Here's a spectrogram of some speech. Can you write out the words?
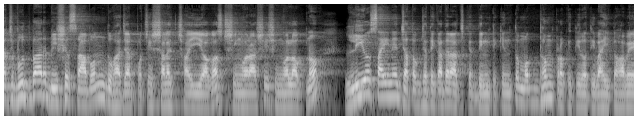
আজ বুধবার বিশে শ্রাবণ দু হাজার পঁচিশ সালের ছয়ই অগস্ট সিংহ রাশি সিংহলগ্ন লিও সাইনের জাতক জাতিকাদের আজকের দিনটি কিন্তু মধ্যম প্রকৃতির অতিবাহিত হবে।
